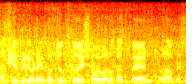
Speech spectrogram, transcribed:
আজকের ভিডিওটা এই পর্যন্তই, সবাই ভালো থাকবেন, আল্লাহ হাফেজ।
